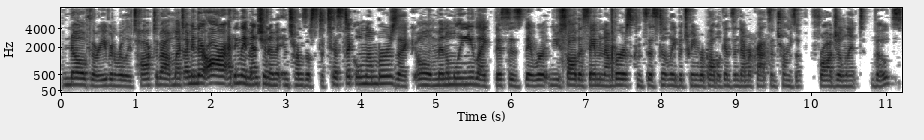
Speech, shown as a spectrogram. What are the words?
know if they're even really talked about much. I mean, there are, I think they mentioned them in terms of statistical numbers, like, oh, minimally, like this is, they were, you saw the same numbers consistently between Republicans and Democrats in terms of fraudulent votes.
